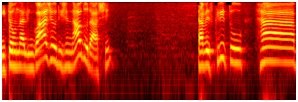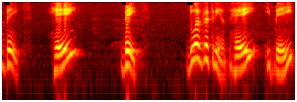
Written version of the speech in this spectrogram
Então, na linguagem original do Rashi, estava escrito Ha-Beit. Rei, Beit. Duas letrinhas, Rei e Beit,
